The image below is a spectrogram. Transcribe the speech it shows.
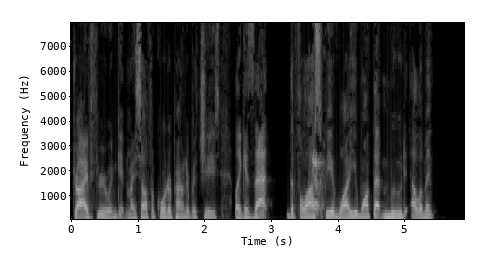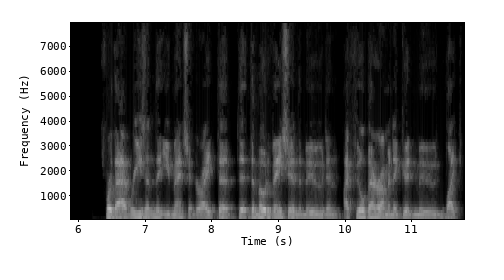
drive through and getting myself a quarter pounder with cheese. Like, is that the philosophy yeah. of why you want that mood element for that reason that you mentioned, right? The, the, the motivation, and the mood, and I feel better. I'm in a good mood. Like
